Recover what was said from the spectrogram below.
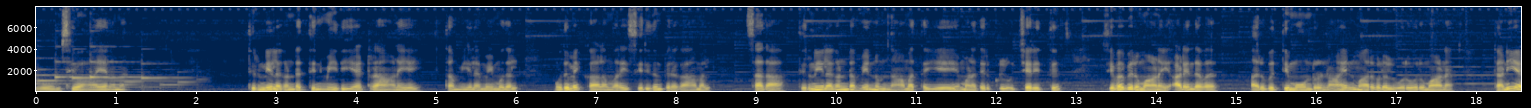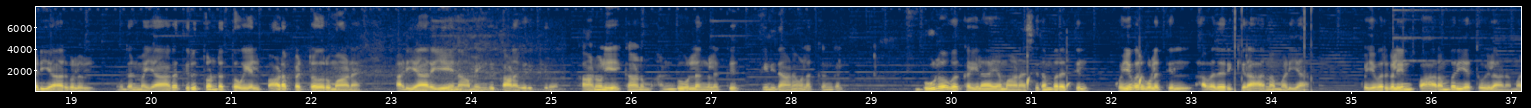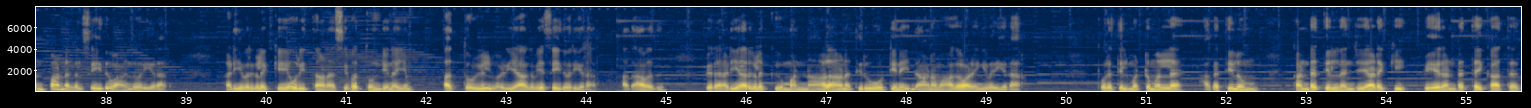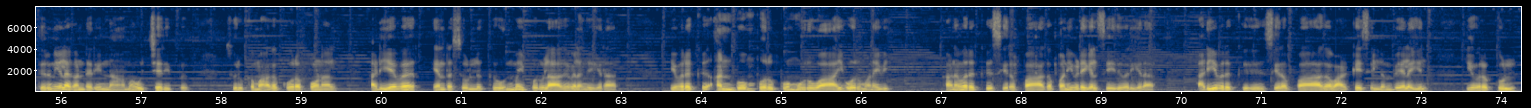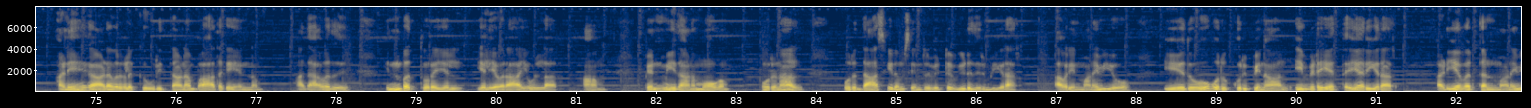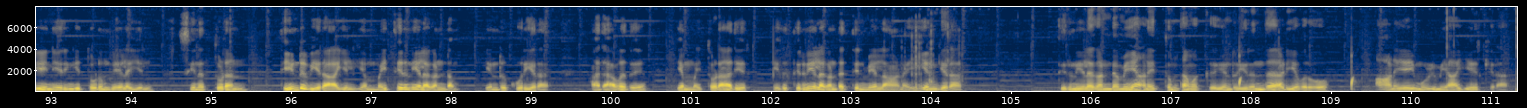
ஓம் சிவாய நம திருநீலகண்டத்தின் மீது ஏற்ற ஆணையை தம் இளமை முதல் முதுமை காலம் வரை சிறிதும் பிறகாமல் சதா திருநீலகண்டம் என்னும் நாமத்தையே மனதிற்குள் உச்சரித்து சிவபெருமானை அடைந்தவர் அறுபத்தி மூன்று நாயன்மார்களுள் ஒருவருமான தனி அடியார்களுள் முதன்மையாக திருத்தொண்டத் தொகையில் பாடப்பெற்றவருமான அடியாரையே நாம் இங்கு காணவிருக்கிறோம். காணொளியை காணும் அன்பு உள்ளங்களுக்கு இனிதான வணக்கங்கள். பூலோக கைலாயமான சிதம்பரத்தில் குயவர் குலத்தில் அவதரிக்கிறார் நம் அடியார் குயவர்களின் பாரம்பரிய தொழிலான மண்பாண்டங்கள் செய்து வாழ்ந்து வருகிறார். அடியவர்களுக்கே உரித்தான சிவத்தொண்டினையும் அத்தொழில் வழியாகவே செய்து வருகிறார். அதாவது பிற அடியார்களுக்கு மண்ணால் ஆன திருவோட்டினை தானமாக வழங்கி வருகிறார். புறத்தில் மட்டுமல்ல அகத்திலும் கண்டத்தில் நஞ்சை அடக்கி பேரண்டத்தை காத்த திருநீலகண்டரின் நாம உச்சரிப்பு. சுருக்கமாக கூறப்போனால் அடியவர் என்ற சொல்லுக்கு உண்மை பொருளாக விளங்குகிறார். இவருக்கு அன்பும் பொறுப்பும் உருவாய் ஒரு மனைவி. கணவருக்கு சிறப்பாக பணிவிடைகள் செய்து வருகிறார். அடியவருக்கு சிறப்பாக வாழ்க்கை செல்லும் வேளையில் இவருக்குள் அநேக ஆடவர்களுக்கு உரித்தான பாதக எண்ணம். அதாவது இன்பத்துறையில் எளியவராய் உள்ளார். ஆம் பெண் மீதான மோகம். ஒரு நாள் ஒரு தாசியிடம் சென்று விட்டு வீடு திரும்புகிறார். அவரின் மனைவியோ ஏதோ ஒரு குறிப்பினால் இவ்விடயத்தை அறிகிறார். அடியவர் தன் மனைவியை நெருங்கி தொடும் வேளையில் சினத்துடன் தீண்டு வீராயில் எம்மை திருநீலகண்டம் என்று கூறுகிறார். அதாவது எம்மை தொடாதீர் இது திருநீலகண்டத்தின் மேல் ஆணை என்கிறார். திருநீலகண்டமே அனைத்தும் தமக்கு என்று இருந்த அடியவரோ ஆணையை முழுமையாய் ஏற்கிறார்.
